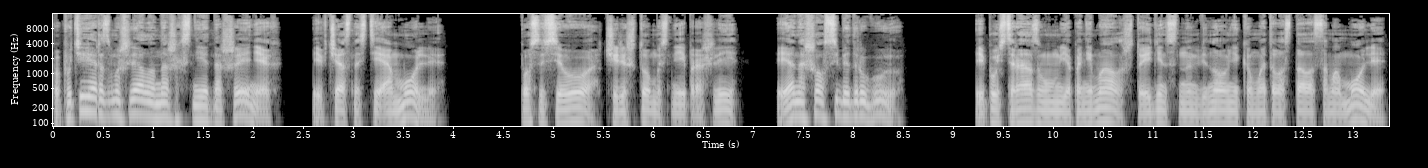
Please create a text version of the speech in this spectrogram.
По пути я размышлял о наших с ней отношениях, и в частности о Молле. После всего, через что мы с ней прошли, я нашел себе другую. И пусть разумом я понимал, что единственным виновником этого стала сама Молли,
